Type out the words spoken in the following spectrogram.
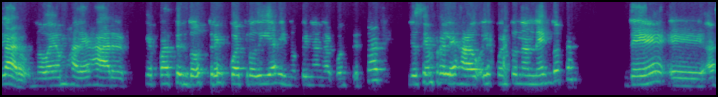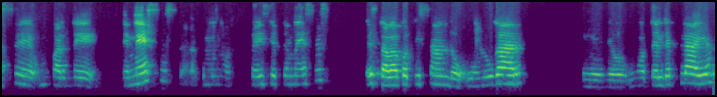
Claro, no vayamos a dejar que pasen dos, tres, cuatro días y no vengan a contestar. Yo siempre les, hago, les cuento una anécdota de eh, hace un par de, de meses, como unos seis, siete meses, estaba cotizando un lugar eh, de un hotel de playa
